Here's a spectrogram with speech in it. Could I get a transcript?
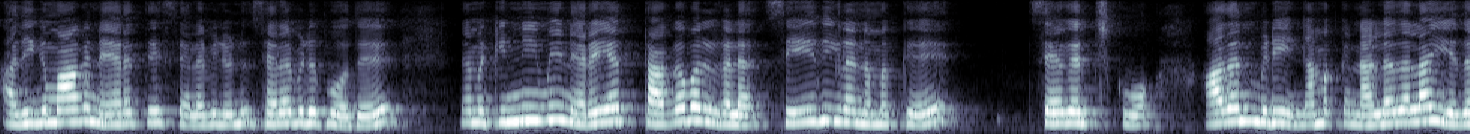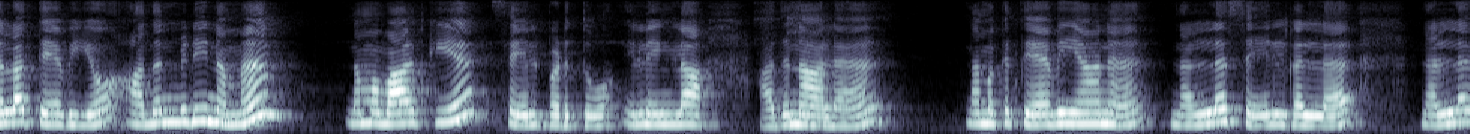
அதிகமாக நேரத்தை செலவிடணும் செலவிடும் போது நமக்கு இன்னுமே நிறைய தகவல்களை செய்திகளை நமக்கு சேகரிச்சுக்குவோம். அதன்படி நமக்கு நல்லதெல்லாம் எதெல்லாம் தேவையோ அதன்படி நம்ம நம்ம வாழ்க்கையை செயல்படுத்துவோம் இல்லைங்களா? அதனால் நமக்கு தேவையான நல்ல செயல்களில் நல்ல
